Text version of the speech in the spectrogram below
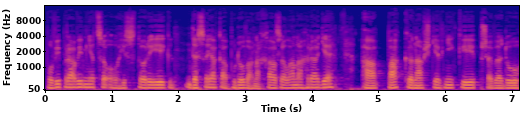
Povyprávím něco o historii, kde se jaká budova nacházela na hradě a pak návštěvníky převedu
